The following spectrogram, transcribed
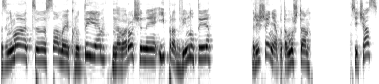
занимают э, самые крутые, навороченные и продвинутые решения, потому что сейчас,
